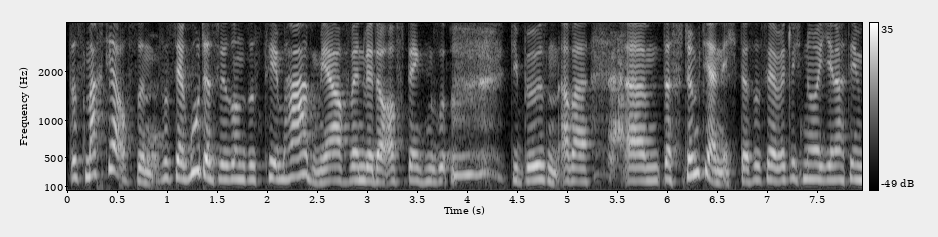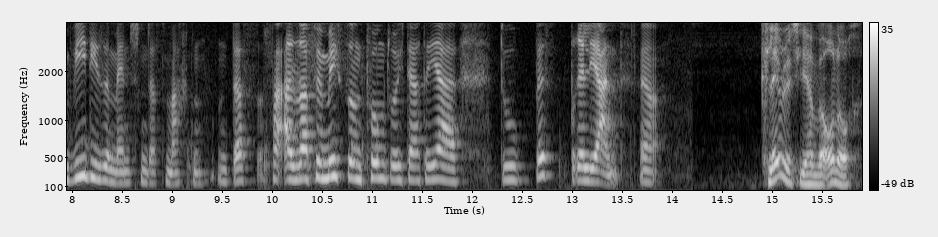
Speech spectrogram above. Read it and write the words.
das macht ja auch Sinn. Es ist ja gut, dass wir so ein System haben, ja, auch wenn wir da oft denken, so die Bösen. Aber ähm, das stimmt ja nicht. Das ist ja wirklich nur je nachdem, wie diese Menschen das machten. Und das also war für mich so ein Punkt, wo ich dachte, ja, du bist brillant. Ja. Clarity haben wir auch noch.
